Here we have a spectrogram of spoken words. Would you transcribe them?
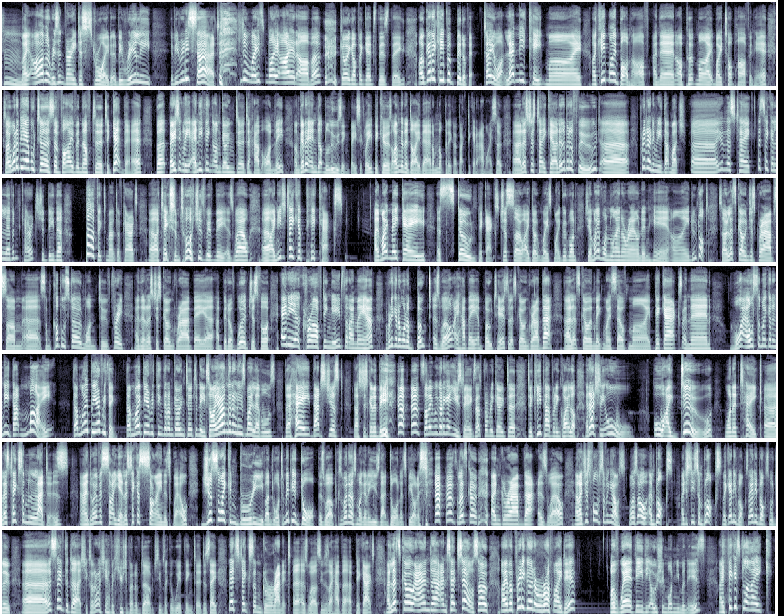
Hmm, my armor isn't very destroyed. It would be really It'd be really sad to waste my iron armor going up against this thing. I'm gonna keep a bit of it. Tell you what, let me keep my I keep my bottom half and then I'll put my my top half in here because I want to be able to survive enough to to get there. But basically, anything I'm going to to have on me, I'm gonna end up losing basically because I'm gonna die there and I'm not gonna go back to get it, am I? So uh, let's just take a little bit of food. Uh, probably don't even need that much. Uh, let's take let's take 11 carrots. Should be the perfect amount of carrots. Uh, I take some torches with me as well. Uh, I need to take a pickaxe. I might make a, a stone pickaxe just so I don't waste my good one. Gee, I might have one lying around in here. I do not. So let's go and just grab some uh, some cobblestone. One, two, three. And then let's just go and grab a, uh, a bit of wood just for any uh, crafting needs that I may have. I'm probably going to want a boat as well. I have a, a boat here. So let's go and grab that. Uh, let's go and make myself my pickaxe. And then what else am I going to need? That might, that might be everything. That might be everything that I'm going to, to need. So I am going to lose my levels, but hey, that's just, that's just going to be something we're going to get used to here because that's probably going to, to keep happening quite a lot. And actually, oh, oh, I do want to take, uh, let's take some ladders and do I have a sign? Yeah, let's take a sign as well, just so I can breathe underwater. Maybe a door as well, because when else am I going to use that door? Let's be honest. so let's go and grab that as well. And I just thought of something else. What was, oh, and blocks. I just need some blocks, like any blocks. Any blocks will do. Uh, let's save the dirt, actually, because I don't actually have a huge amount of dirt, which seems like a weird thing to, to say. Let's take some granite uh, as well, as soon as I have a, a pickaxe. And let's go and, uh, and set sail. So I have a pretty good rough idea of where the, the ocean monument is. I think it's like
